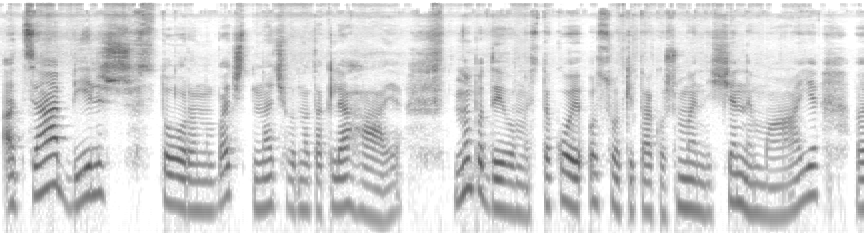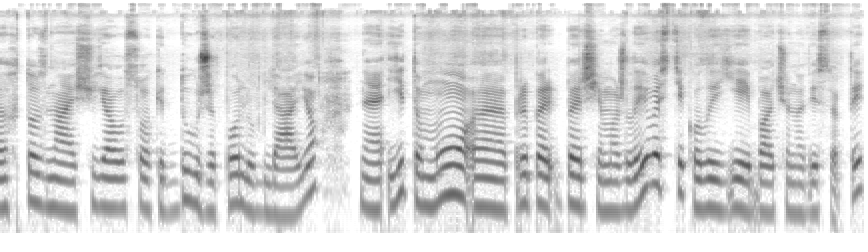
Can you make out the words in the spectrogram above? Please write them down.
а ця більш в сторону, бачите, наче вона так лягає. Ну, подивимось, такої осоки також в мене ще немає. Е, Хто знає, що я осоки дуже полюбляю. Е, І тому е, при першій можливості, коли і бачу нові сорти,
